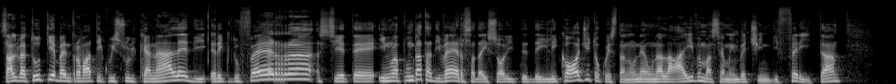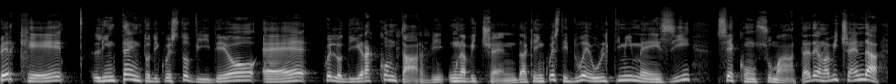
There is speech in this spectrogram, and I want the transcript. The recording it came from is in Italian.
Salve a tutti e bentrovati qui sul canale di Eric Dufer. Siete in una puntata diversa dai soliti Daily Cogito, questa non è una live, ma siamo invece in differita, perché l'intento di questo video è quello di raccontarvi una vicenda che in questi due ultimi mesi si è consumata ed è una vicenda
